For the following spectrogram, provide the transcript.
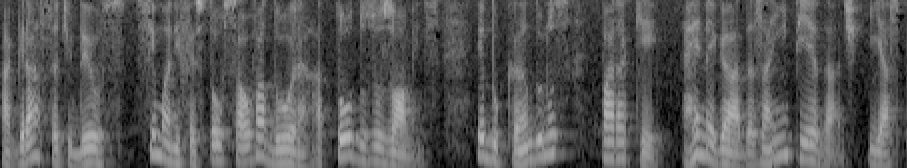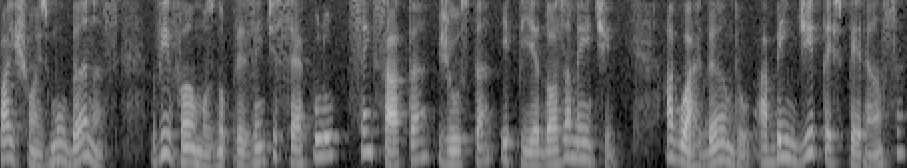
a graça de Deus se manifestou salvadora a todos os homens, educando-nos para que, renegadas a impiedade e as paixões mundanas, vivamos no presente século sensata, justa e piedosamente, aguardando a bendita esperança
